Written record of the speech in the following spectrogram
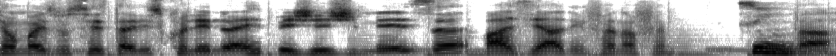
Então, mas você estaria escolhendo RPGs de mesa baseado em Final Fantasy. Sim. Tá,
